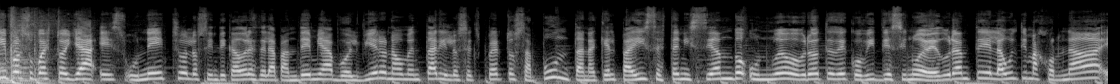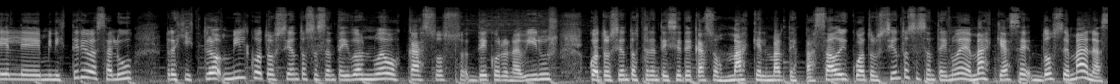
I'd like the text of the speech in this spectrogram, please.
Y por supuesto ya es un hecho, los indicadores de la pandemia volvieron a aumentar y los expertos apuntan a que el país está iniciando un nuevo brote de COVID-19. Durante la última jornada, el eh, Ministerio de Salud registró 1.462 nuevos casos de coronavirus, 437 casos más que el martes pasado y 469 más que hace dos semanas.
